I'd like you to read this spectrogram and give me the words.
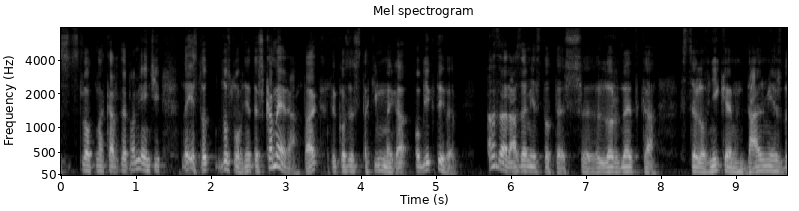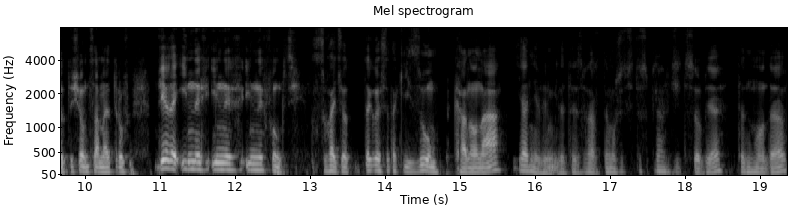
slot na kartę pamięci. No jest to dosłownie też kamera, tak? Tylko z takim mega obiektywem. A zarazem jest to też e, lornetka z celownikiem, dalmierz do 1000 metrów, wiele innych, innych, innych funkcji. Słuchajcie, od tego jeszcze taki zoom Canona. Ja nie wiem ile to jest warte, możecie to sprawdzić sobie, ten model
